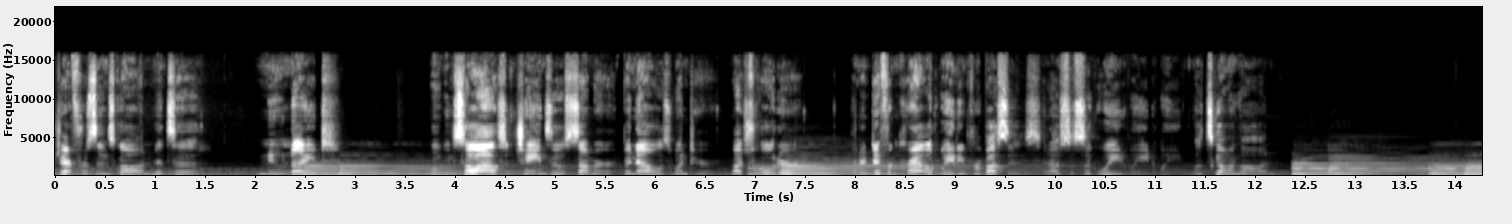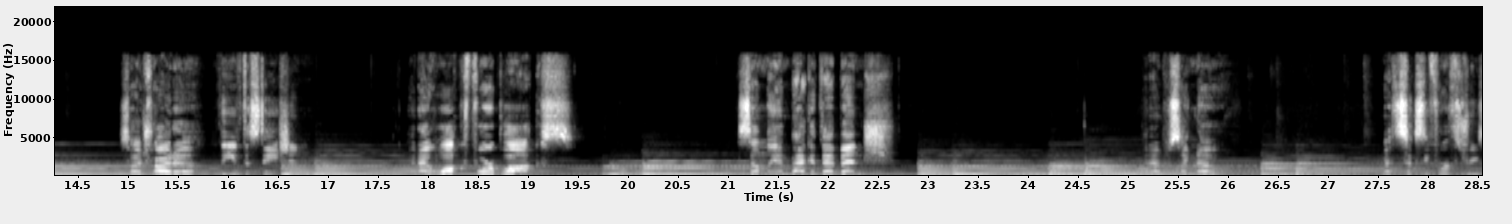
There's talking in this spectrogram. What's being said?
Jefferson's gone. It's a new night. When we saw Alice at Chains, it was summer, but now it was winter, much colder, and a different crowd waiting for buses. And I was just like, wait, wait, wait, what's going on? So I try to leave the station, and I walk four blocks. Suddenly, I'm back at that bench. And I'm just like, no. At 64th Street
